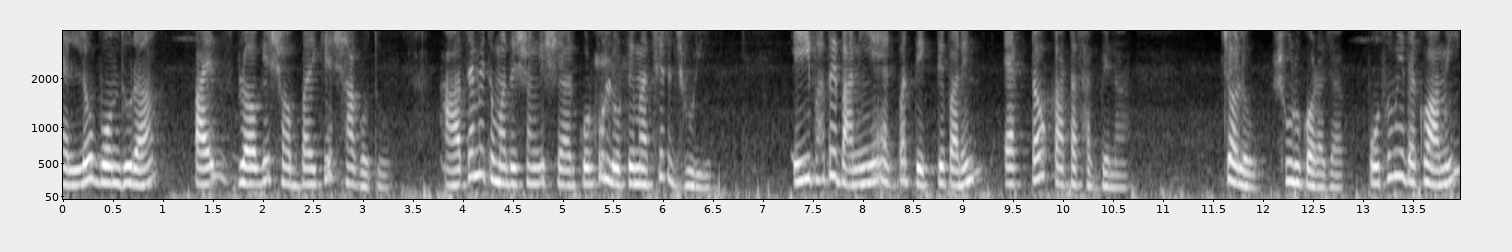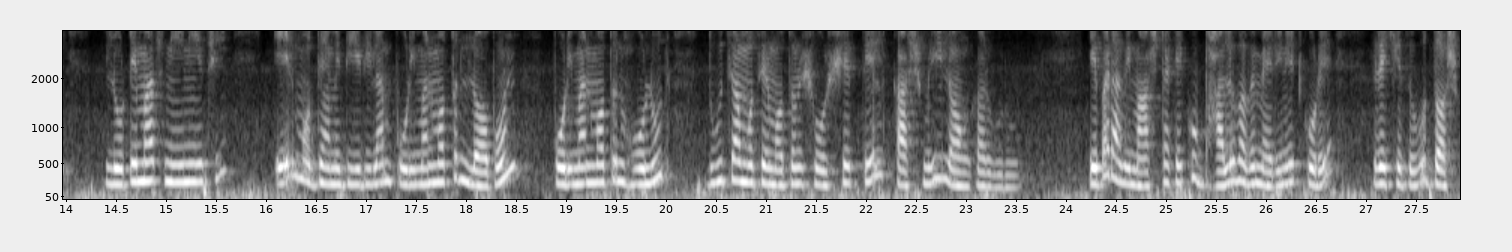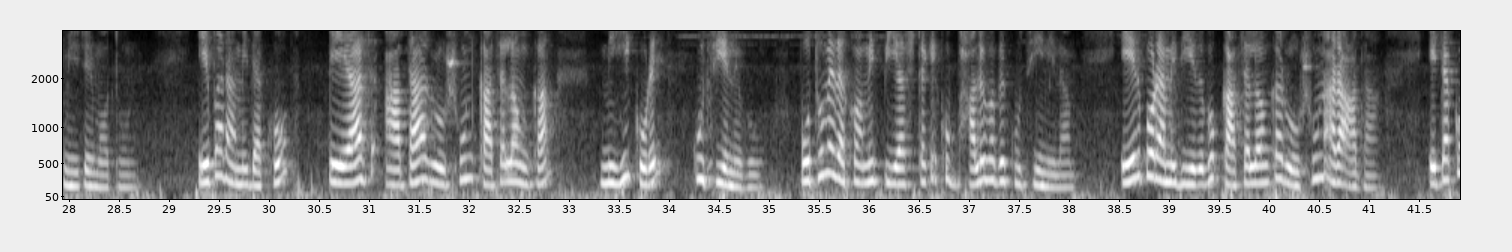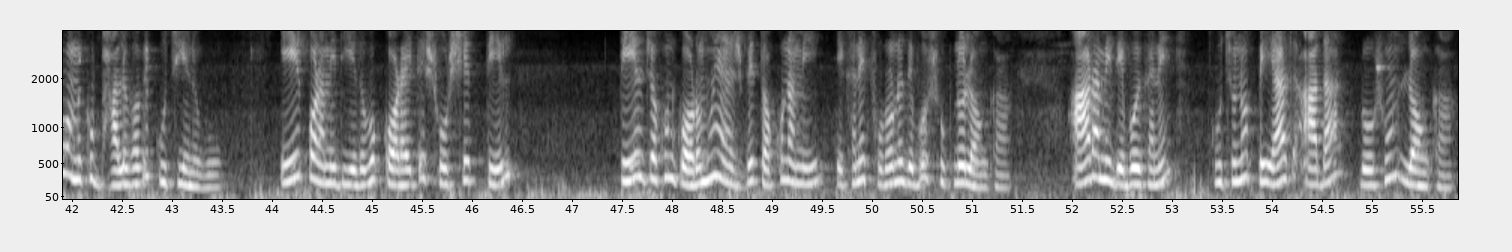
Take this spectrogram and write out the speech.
Hello বন্ধুরা piles ব্লগে সবাইকে স্বাগত। আজ আমি তোমাদের সঙ্গে শেয়ার করব লোটে মাছের ঝুড়ি। এইভাবে বানিয়ে একবার দেখতে পারেন, একটাও কাটা থাকবে না। চলো, শুরু করা যাক। প্রথমে দেখো আমি লোটে মাছ নিয়ে নিয়েছি। এর মধ্যে আমি দিয়ে দিলাম পরিমাণ মতন লবণ, পরিমাণ মতন হলুদ, দু চামচের মতন সর্ষের তেল, কাশ্মীরি লঙ্কার গুঁড়ো। এবার আমি মাছটাকে খুব ভালোভাবে ম্যারিনেট করে রেখে দেবো দশ মিনিটের মতন। এবার আমি দেখো পেঁয়াজ, আদা, রসুন, কাঁচা লঙ্কা মিহি করে কুচিয়ে নেব। প্রথমে দেখো আমি পেঁয়াজটাকে খুব ভালোভাবে কুচিয়ে নিলাম। এরপর আমি দিয়ে দেবো কাঁচা লঙ্কা, রসুন আর আদা। এটাকেও আমি খুব ভালোভাবে কুচিয়ে নেব। এরপর আমি দিয়ে দেবো কড়াইতে সর্ষের তেল। তেল যখন গরম হয়ে আসবে তখন আমি এখানে ফোড়নে দেবো শুকনো লঙ্কা। আর আমি দেবো এখানে কুচনো পেঁয়াজ, আদা, রসুন, লঙ্কা।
